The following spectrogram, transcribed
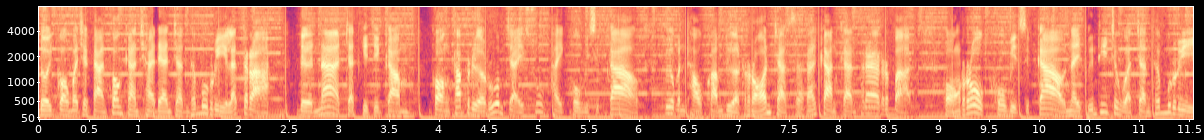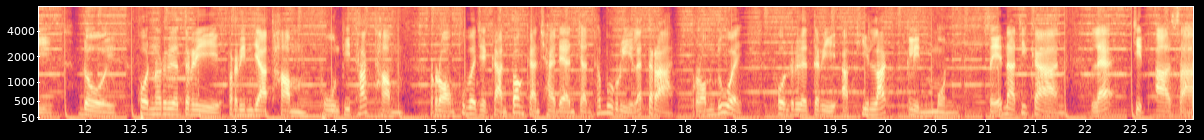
โดยกองบัญชาการป้องกันชายแดนจันทบุรีและตราดเดินหน้าจัดกิจกรรม กองทัพเรือร่วมใจสู้ภัยโควิด -19 เพื่อบรรเทาความเดือดร้อนจากสถานการณ์การแพร่ระบาดของโรคโควิด -19 ในพื้นที่จังหวัดจันทบุรี โดยพลเรือตรี ปริญญาธรรม ภูลพิทักษ์ธรรม รองผู้บัญชาการป้องกันชายแดนจันทบุรีและตราด พร้อมด้วยพลเรือตรีอภิลักษ์กลิ่นมนเสนาธิการ และจิตอาสา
